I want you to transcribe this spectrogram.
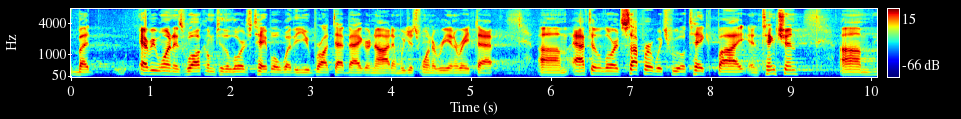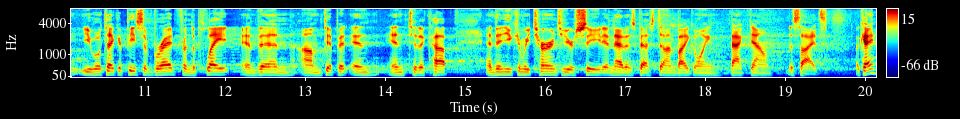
but everyone is welcome to the Lord's table, whether you brought that bag or not, and we just want to reiterate that. Um, after the Lord's Supper, which we will take by intinction, um, you will take a piece of bread from the plate and then dip it in, into the cup, and then you can return to your seat, and that is best done by going back down the sides. Okay?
